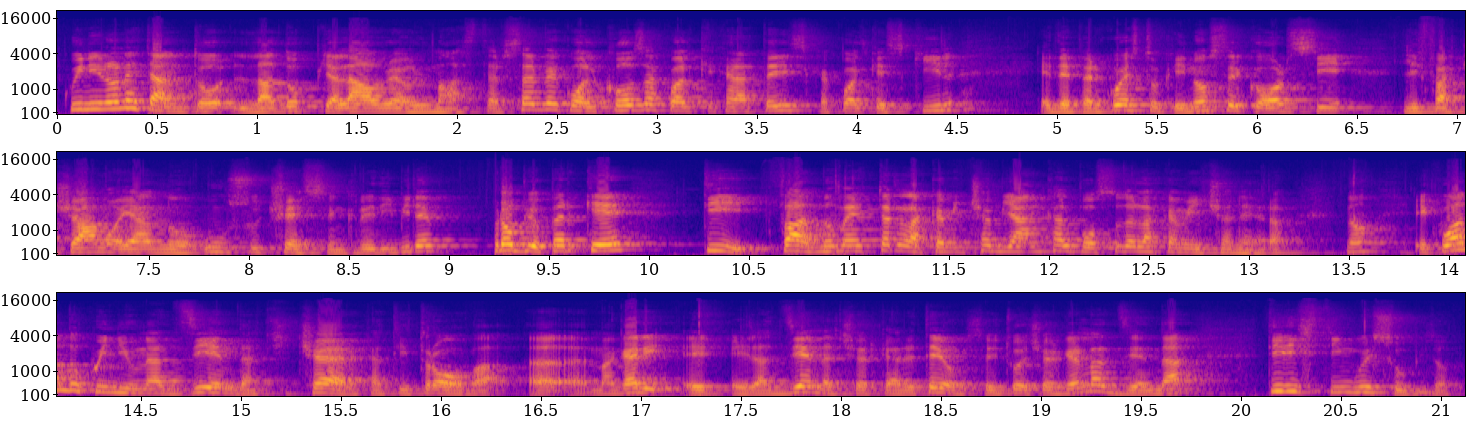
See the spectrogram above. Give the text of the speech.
Quindi non è tanto la doppia laurea o il master, serve qualcosa, qualche caratteristica, qualche skill ed è per questo che i nostri corsi li facciamo e hanno un successo incredibile, proprio perché ti fanno mettere la camicia bianca al posto della camicia nera, no? E quando quindi un'azienda ci cerca, ti trova, eh, magari è, è l'azienda a cercare te o sei tu a cercare l'azienda, ti distingui subito.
